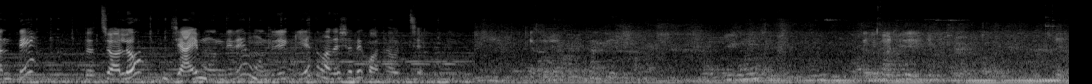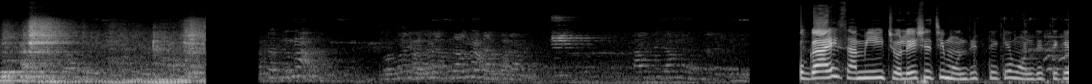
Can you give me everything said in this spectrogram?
আনতে। তো চলো যাই মন্দিরে। মন্দিরে গিয়ে তোমাদের সাথে কথা হচ্ছে। গাইস আমি চলে এসেছি মন্দির থেকে। মন্দির থেকে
